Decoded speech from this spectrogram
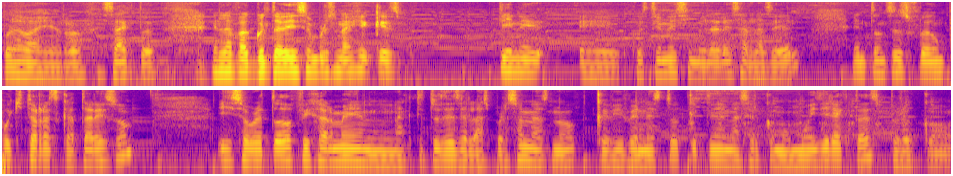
Prueba y error, exacto. En la facultad dice un personaje que es tiene eh, cuestiones similares a las de él. Entonces fue un poquito rescatar eso. Y sobre todo fijarme en actitudes de las personas, ¿no? Que viven esto, que tienden a ser como muy directas, pero con...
